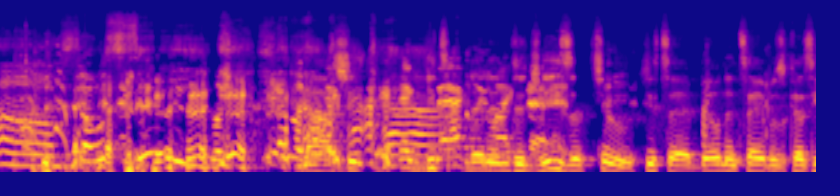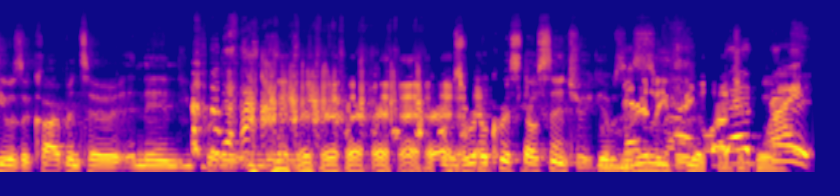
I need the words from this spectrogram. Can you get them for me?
Um, so silly. nah, she, exactly she like into that. Jesus too. She said building tables because he was a carpenter, and then you put it. In the, it was real Christocentric. It was really theological, right?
